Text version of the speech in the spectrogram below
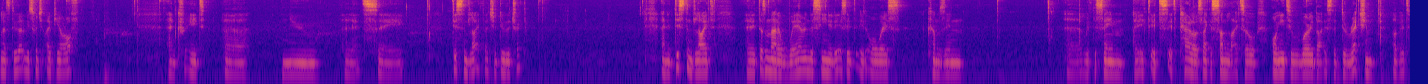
Let's do that. Let me switch IPR off and create a new, let's say, distant light. That should do the trick. And a distant light uh, it doesn't matter where in the scene it is, it, it always comes in uh, with the same, uh, it, it's, it's parallel, it's like a sunlight, so all you need to worry about is the direction of it,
